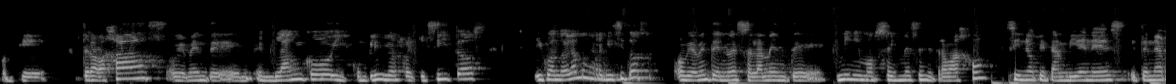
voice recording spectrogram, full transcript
porque trabajás, obviamente, en blanco y cumplís los requisitos y cuando hablamos de requisitos, obviamente no es solamente mínimo seis meses de trabajo, sino que también es tener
